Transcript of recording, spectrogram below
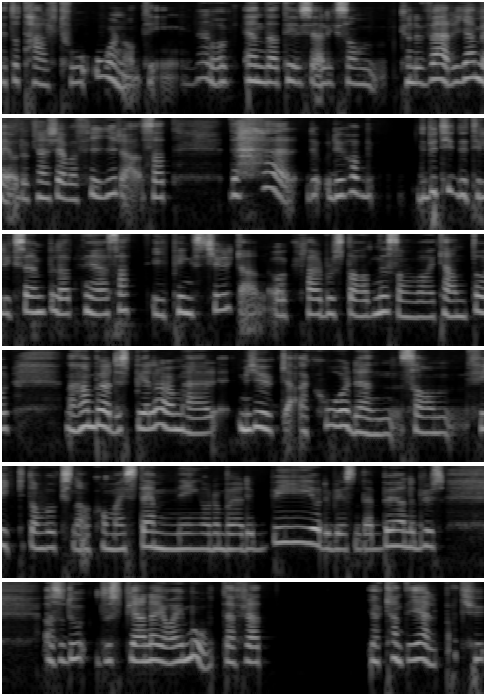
ett och ett halvt, två år någonting. Mm. Och ända tills jag liksom kunde värja mig och då kanske jag var fyra. Så att det här, det, det har det betydde till exempel att när jag satt i Pingstkyrkan och farbror Stadne som var kantor, när han började spela de här mjuka ackorden som fick de vuxna att komma i stämning och de började be och det blev sånt där bönebrus. Alltså då, då spjärnar jag emot därför att jag kan inte hjälpa hur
